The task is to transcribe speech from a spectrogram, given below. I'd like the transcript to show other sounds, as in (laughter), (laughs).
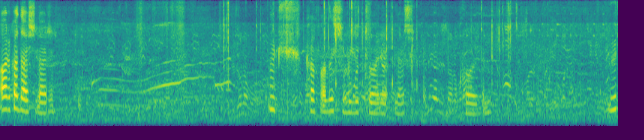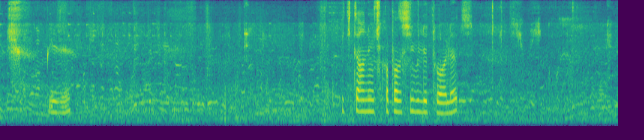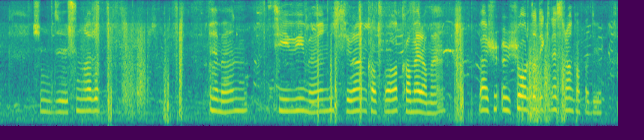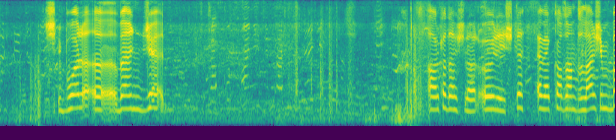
Arkadaşlar. Üç kafalı şibili tuvaletler koydum. Üç biri iki tane üç kapalı şibili tuvalet. Şimdi şunları hemen TV man, siren kafa, kameraman. Ben şu, şu ortadakine siren kafa diyorum. Ş- Bu ara e, bence arkadaşlar öyle işte. Evet kazandılar. Şimdi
